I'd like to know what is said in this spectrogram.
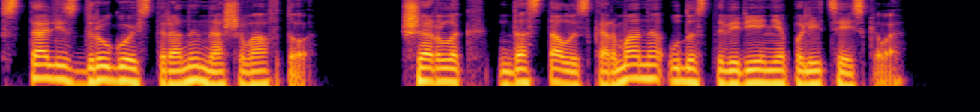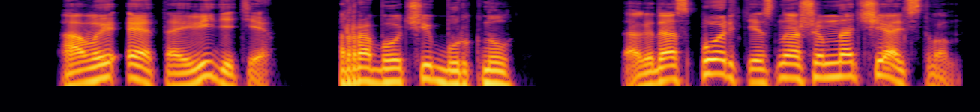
встали с другой стороны нашего авто. Шерлок достал из кармана удостоверение полицейского. «А вы это видите?» Рабочий буркнул. «Тогда спорьте с нашим начальством».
